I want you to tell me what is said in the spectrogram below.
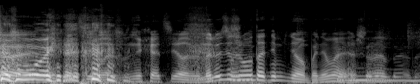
Ой, ой, мой. Не хотелось, бы, не хотелось. бы. Но люди живут одним днем, понимаешь? Да? да, да.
